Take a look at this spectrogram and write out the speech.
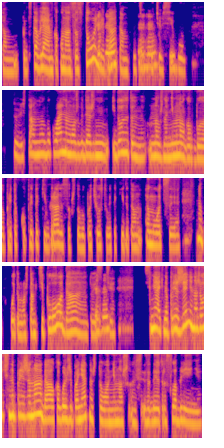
там представляем, как у нас застолье, uh-huh. да, там куча, uh-huh. куча всего. То есть там, ну, буквально, может быть, даже и дозы-то нужно немного было при, таку, при таких градусах, чтобы почувствовать какие-то там эмоции. Ну, какое-то, может, там тепло, да, то есть uh-huh снять напряжение, она же очень напряжена, да, алкоголь же понятно, что он немножко задает расслабление.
